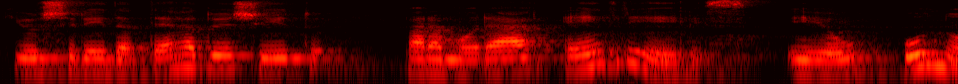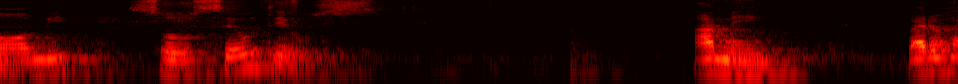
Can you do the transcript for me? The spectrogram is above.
que os tirei da terra do Egito, para morar entre eles. Eu, o nome, sou seu Deus. Amém. Baruch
